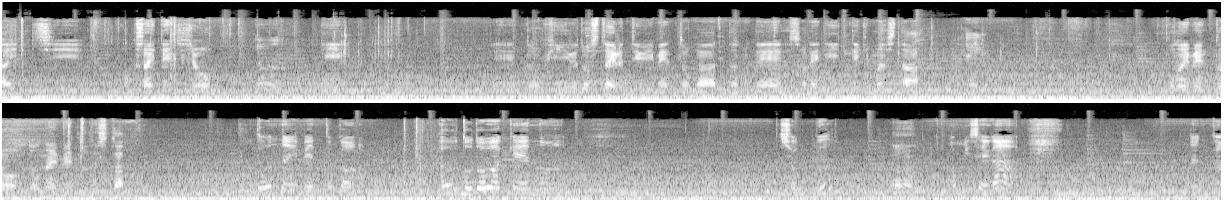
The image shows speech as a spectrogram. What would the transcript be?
愛知国際展示場うん。に、ドスタイルっていうイベントがあったのでそれに行ってきました。はこのイベントどんなイベントですか？い。どんなイベントか。アウトドア系のショップ？うん。お店がなんか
